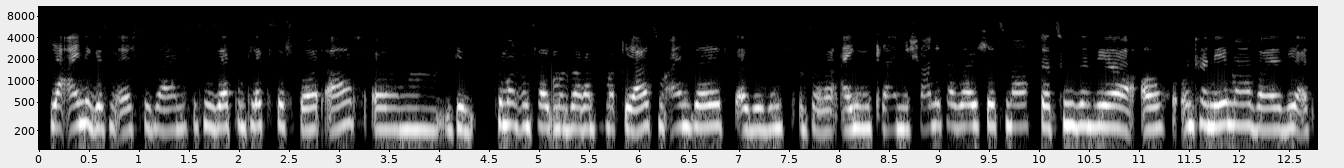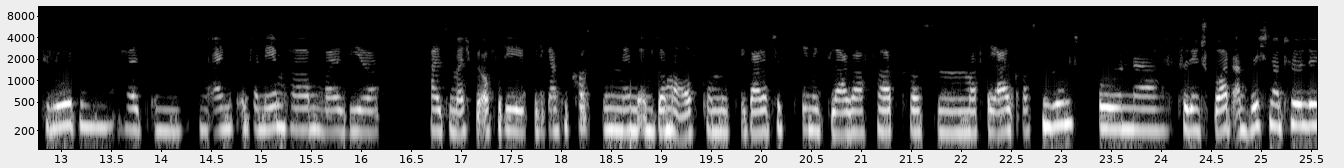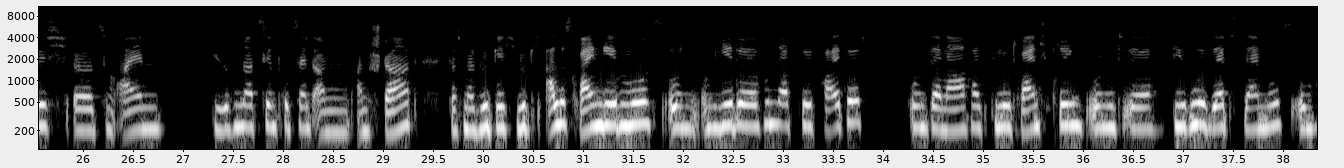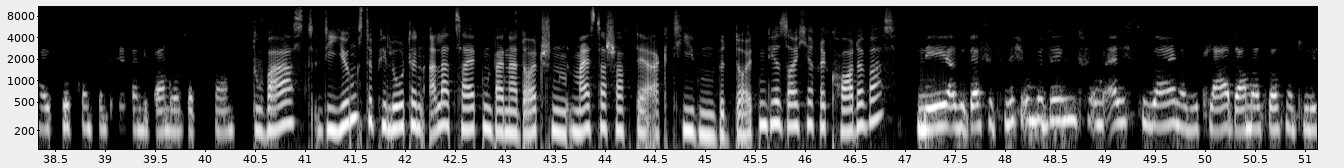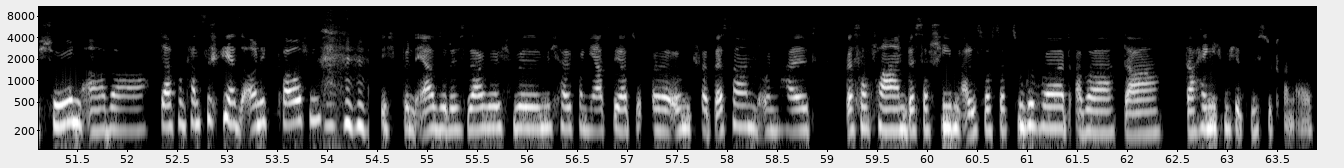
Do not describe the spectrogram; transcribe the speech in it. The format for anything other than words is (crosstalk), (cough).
Ja, einiges, um ehrlich zu sein. Es ist eine sehr komplexe Sportart. Ähm, wir kümmern uns halt um unser ganzes Material zum einen selbst, also sind unsere eigenen kleinen Mechaniker, sage ich jetzt mal. Dazu sind wir auch Unternehmer, weil wir als Piloten halt ein, ein eigenes Unternehmen haben, weil wir halt zum Beispiel auch für die, für die ganzen Kosten im, im Sommer aufkommen, egal ob es jetzt Trainingslager, Fahrtkosten, Materialkosten sind. Und äh, für den Sport an sich natürlich äh, zum einen diese 110 Prozent am, am Start, dass man wirklich, wirklich alles reingeben muss und um jede Hundertstel fightet und danach als Pilot reinspringt und äh, die Ruhe selbst sein muss, um halt hochkonzentriert an die Bahn runterzufahren. Du warst die jüngste Pilotin aller Zeiten bei einer deutschen Meisterschaft der Aktiven. Bedeuten dir solche Rekorde was? Nee, also das jetzt nicht unbedingt, um ehrlich zu sein. Also klar, damals war es natürlich schön, aber davon kannst du dir jetzt auch nichts kaufen. (laughs) ich bin eher so, dass ich sage, ich will mich halt von Jahr zu Jahr zu, äh, irgendwie verbessern und halt besser fahren, besser schieben, alles was dazugehört. Aber da, da hänge ich mich jetzt nicht so dran auf.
